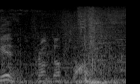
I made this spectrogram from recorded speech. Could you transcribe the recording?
gift from the Father.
